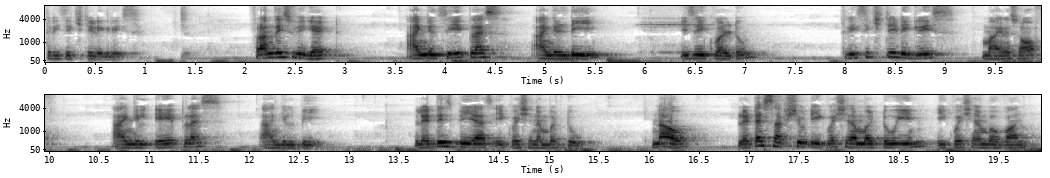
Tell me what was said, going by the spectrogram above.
360 degrees. From this we get angle C plus angle D is equal to 360 degrees minus of angle A plus angle B. Let this be as equation number 2. Now let us substitute equation number 2 in equation number 1.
